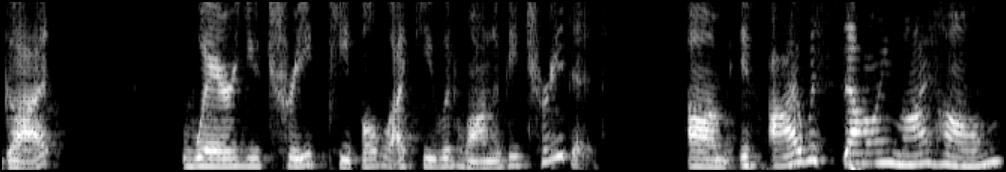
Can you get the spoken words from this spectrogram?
gut where you treat people like you would want to be treated. Um, if I was selling my home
